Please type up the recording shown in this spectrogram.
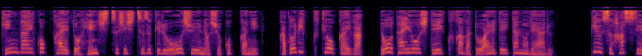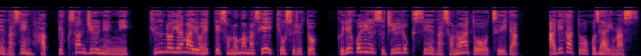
近代国家へと変質し続ける欧州の諸国家にカトリック教会がどう対応していくかが問われていたのである。ピウス8世が1830年に急の病を得てそのまま逝去すると、グレゴリウス16世がその後を継いだ。ありがとうございます。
